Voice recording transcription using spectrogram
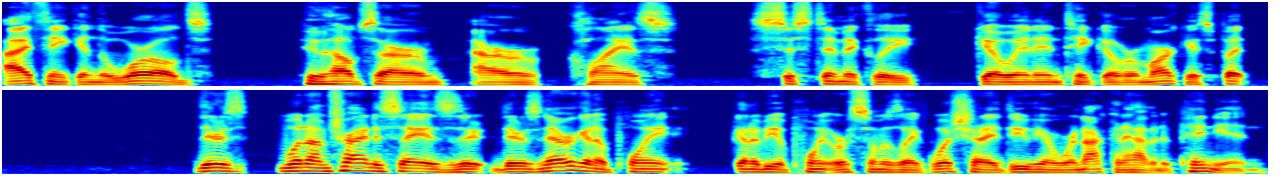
I think, in the world who helps our our clients systemically go in and take over markets. But there's what I'm trying to say is there, there's never going to point going to be a point where someone's like, "What should I do here?" We're not going to have an opinion.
